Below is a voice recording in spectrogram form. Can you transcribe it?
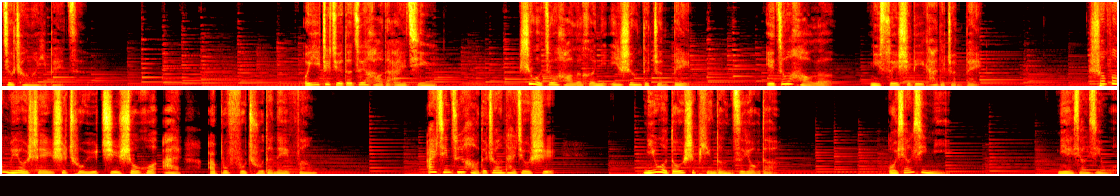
就成了一辈子。我一直觉得最好的爱情，是我做好了和你一生的准备，也做好了你随时离开的准备。双方没有谁是处于只收获爱而不付出的那一方。爱情最好的状态就是，你我都是平等自由的。我相信你，你也相信我。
